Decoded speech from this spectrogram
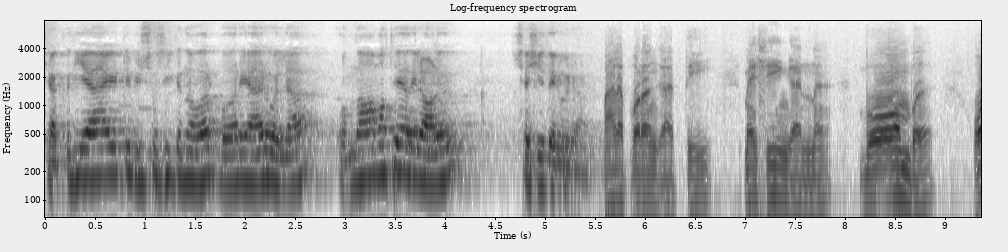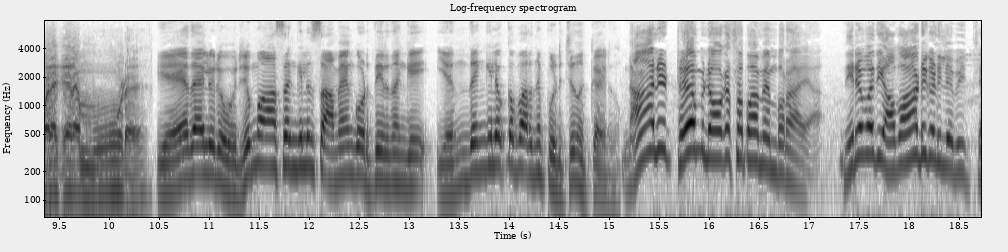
ശക്തിയായിട്ട് വിശ്വസിക്കുന്നവർ വേറെ ആരുമല്ല. ഒന്നാമത്തെ അതിലാൾ ശശി തരൂരാണ്. മലപ്പുറം കത്തി മെഷീൻ ഗണ്ണ് ബോംബ് മൂട്. ഏതായാലും ഒരു ഒരു മാസമെങ്കിലും സമയം കൊടുത്തിരുന്നെങ്കിൽ എന്തെങ്കിലുമൊക്കെ പറഞ്ഞ് പിടിച്ചു നിൽക്കായിരുന്നു. നാല് ടേം ലോകസഭാ മെമ്പറായ നിരവധി അവാർഡുകൾ ലഭിച്ച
